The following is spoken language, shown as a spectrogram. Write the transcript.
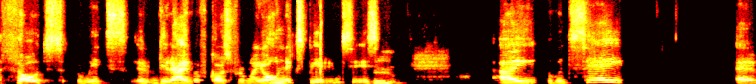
thoughts which uh, derive, of course, from my own experiences. Mm. I would say uh,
